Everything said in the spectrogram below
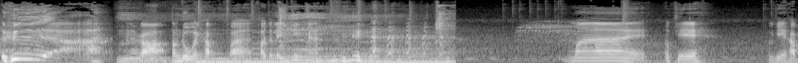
เออแล้วก็ต้องดูกันครับว่าเขาจะเล่นเก่งไหมนะไม่ โอเค โอเคครับ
